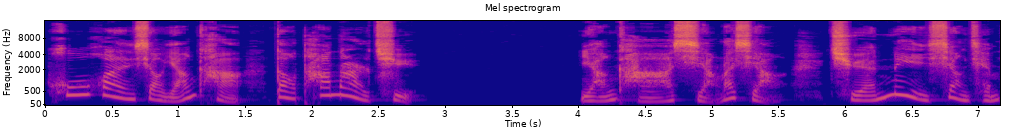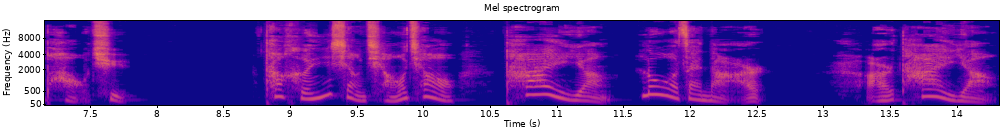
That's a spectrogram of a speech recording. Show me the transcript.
呼唤小羊卡到他那儿去。杨卡想了想，全力向前跑去。他很想瞧瞧太阳落在哪儿，而太阳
